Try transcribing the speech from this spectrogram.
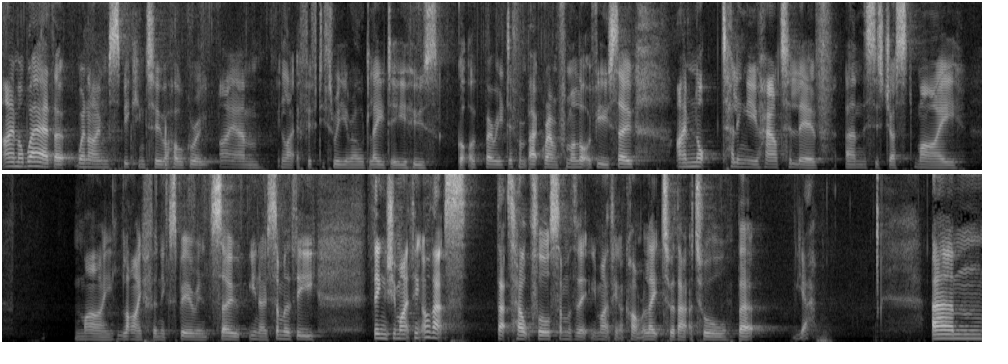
I'm aware that when I'm speaking to a whole group, I am like a 53 year old lady who's got a very different background from a lot of you. So I'm not telling you how to live. Um, this is just my my life and experience. So you know, some of the things you might think, oh, that's that's helpful. Some of it you might think I can't relate to that at all. But yeah. Um,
